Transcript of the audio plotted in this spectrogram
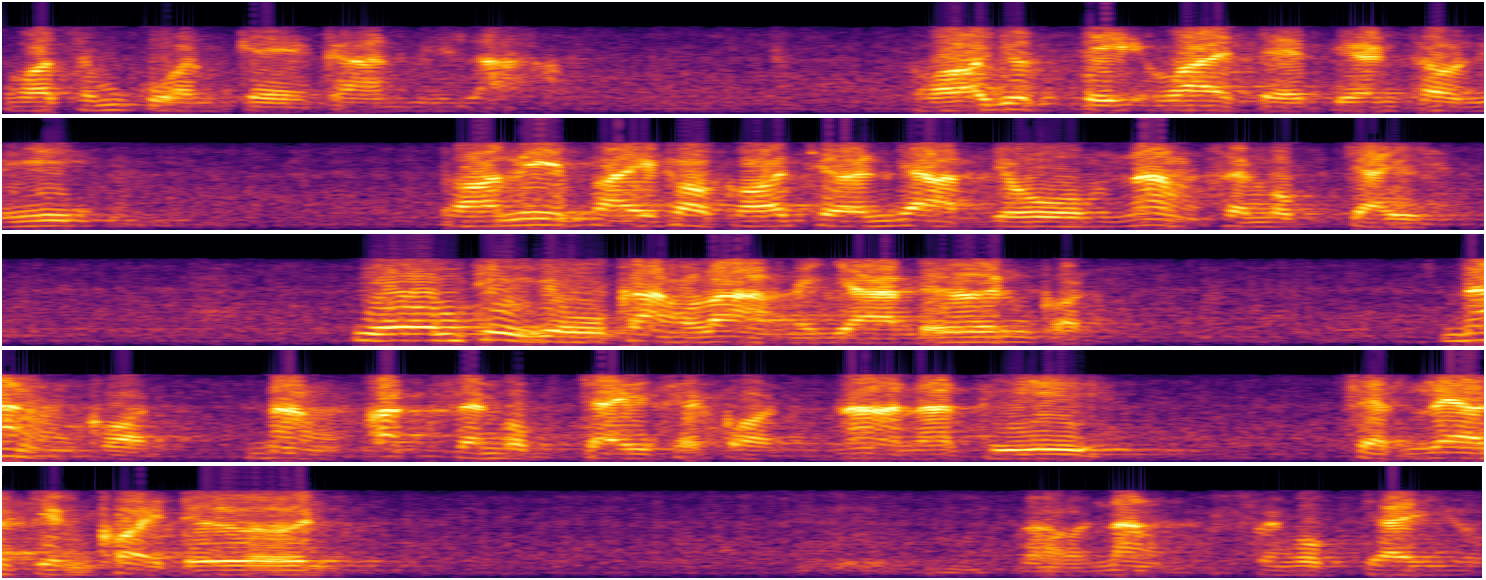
พอสมควรแก่การเวลา ขอยุติไว้แต่เพียงเท่านี้ ตอนนี้ไปก็ขอเชิญญาติโยมนั่งสงบใจ โยมที่อยู่ข้างล่างในอย่าเดินก่อน นั่งก่อน นั่งพักสงบใจเสียก่อนห้านาที เสร็จแล้วจึงค่อยเดิน เรานั่งสงบใจอยู่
